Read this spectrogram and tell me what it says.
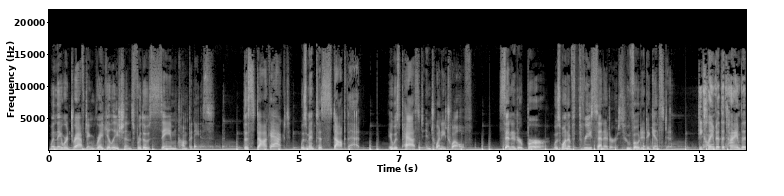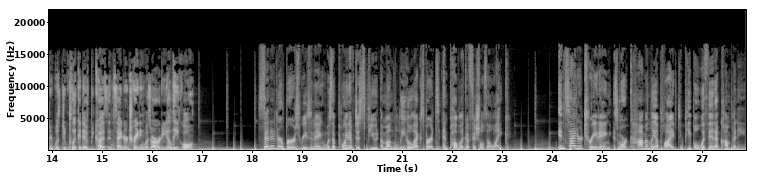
when they were drafting regulations for those same companies. The Stock Act was meant to stop that. It was passed in 2012. Senator Burr was one of three senators who voted against it. He claimed at the time that it was duplicative because insider trading was already illegal. Senator Burr's reasoning was a point of dispute among legal experts and public officials alike. Insider trading is more commonly applied to people within a company,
